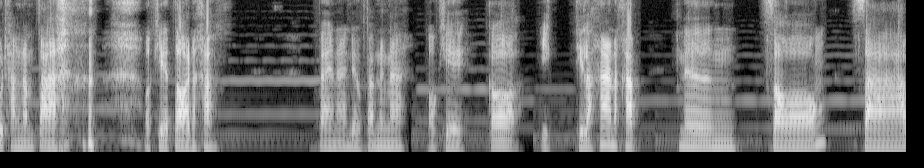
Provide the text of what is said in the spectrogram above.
ลทางน้ำตา โอเคต่อนะครับ ไปนะ เดี๋ยวแป๊บนึงนะ โอเค ก็อีกทีละห้านะครับหนึ่งสองสาม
